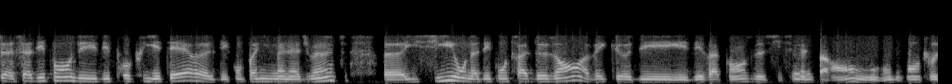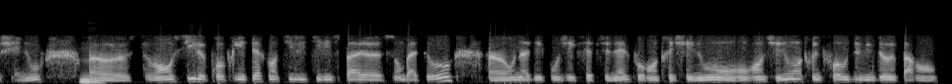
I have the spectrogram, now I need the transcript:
Ça, ça dépend des, des propriétaires, euh, des compagnies de management. Euh, ici, on a des contrats de deux ans avec euh, des, des vacances de six semaines par an où on rentre chez nous. Euh, souvent aussi, le propriétaire, quand il n'utilise pas son bateau, euh, on a des congés exceptionnels pour rentrer chez nous. On, on rentre chez nous entre une fois ou deux, deux par an.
